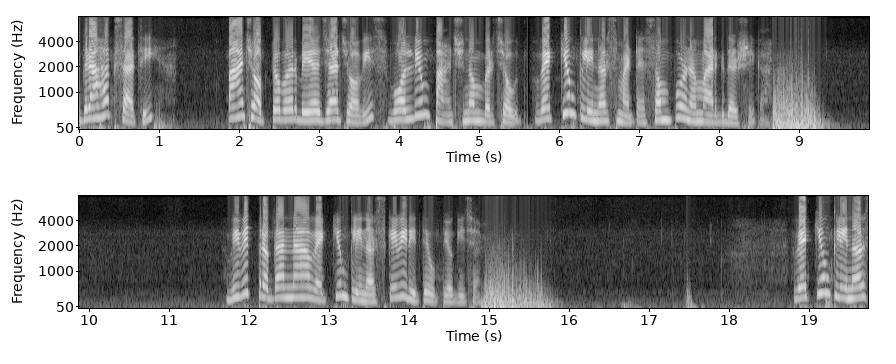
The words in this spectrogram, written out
ગ્રાહક સાથી, પાંચ ઓક્ટોબર બે હજાર ચોવીસ, વોલ્યુમ પાંચ, નંબર ચૌદ. વેક્યુમ ક્લીનર્સ માટે સંપૂર્ણ માર્ગદર્શિકા. વિવિધ પ્રકારના વેક્યુમ ક્લીનર્સ કેવી રીતે ઉપયોગી છે? વેક્યુમ ક્લીનર્સ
